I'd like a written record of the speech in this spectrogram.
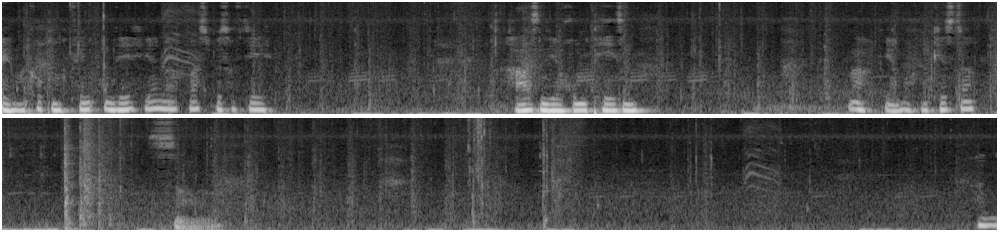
Okay, mal gucken. Finden wir hier noch was, bis auf die Hasen, die rumpesen. Ah, hier noch eine Kiste. So. Ähm.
